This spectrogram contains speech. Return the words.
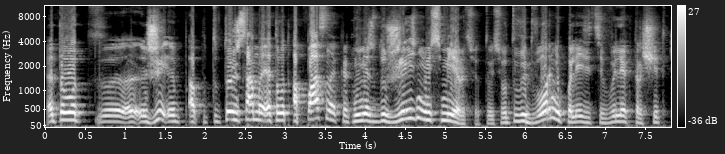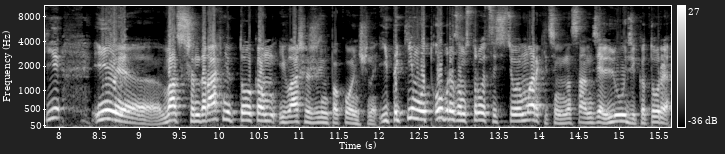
это вот, э, жи, а, то же самое, это вот опасно, как между жизнью и смертью. То есть, вот вы дворник, полезете в электрощитки, и э, вас шандарахнет током, и ваша жизнь покончена. И таким вот образом строится сетевой маркетинг, на самом деле. Люди, которые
